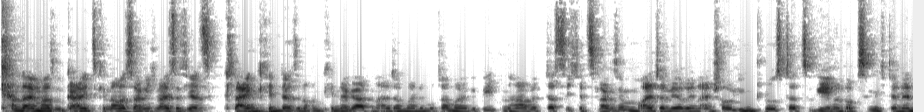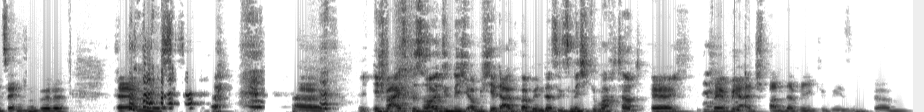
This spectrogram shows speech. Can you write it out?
kann da immer so gar nichts Genaues sagen. Ich weiß, dass ich als Kleinkind, also noch im Kindergartenalter, meine Mutter mal gebeten habe, dass ich jetzt langsam im Alter wäre, in ein Shaolin-Kloster zu gehen und ob sie mich denn entsenden würde. Ähm, das, äh, ich weiß bis heute nicht, ob ich ihr dankbar bin, dass sie es nicht gemacht hat. Äh, Wäre wär ein spannender Weg gewesen. Ähm,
